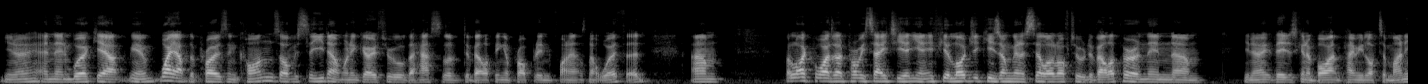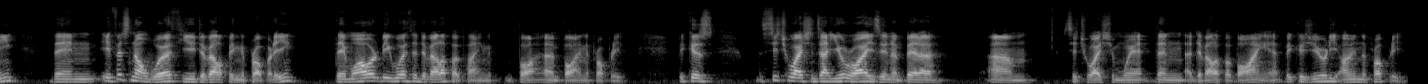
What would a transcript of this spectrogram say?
you know, and then work out you know weigh up the pros and cons. Obviously, you don't want to go through all the hassle of developing a property and find out it's not worth it. Um, but likewise, I'd probably say to you, you know, if your logic is I'm going to sell it off to a developer and then um, you know they're just going to buy it and pay me lots of money, then if it's not worth you developing the property, then why would it be worth a developer paying the, buy, uh, buying the property? Because the situation's that you're always in a better um, situation where than a developer buying it because you already own the property.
